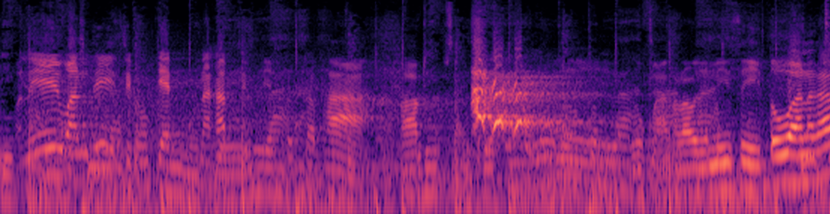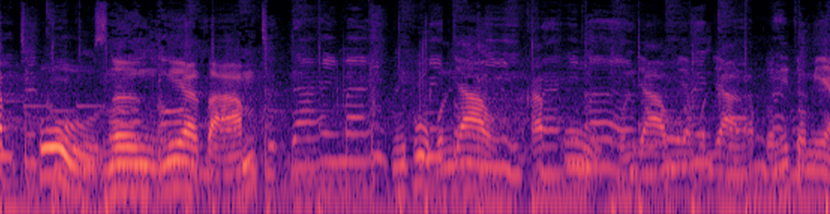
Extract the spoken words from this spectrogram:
อีกวันนี้วันที่ 17 นะครับ17พฤษภาครับรีบใส่เสื้อผ้าเลยรอต้นลาลูกหมาของเราจะมี 4 ตัวนะครับ ผู้หนึ่งเมียสามได้ไหมมีผู้ขนยาวนะครับ ผู้ขนยาวเมียขนยาวนะครับ ตัวนี้ตัวเมีย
